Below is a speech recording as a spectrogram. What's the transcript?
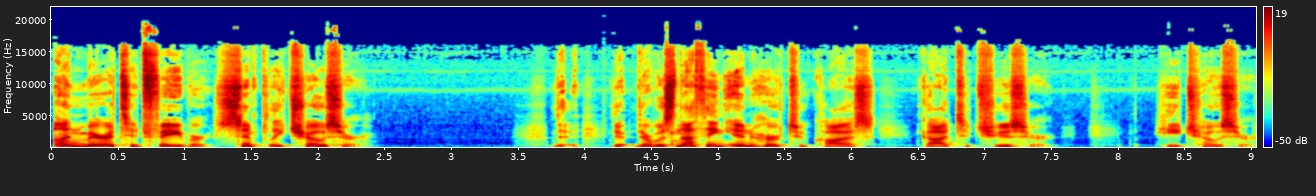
unmerited favor, simply chose her. There was nothing in her to cause God to choose her. He chose her.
